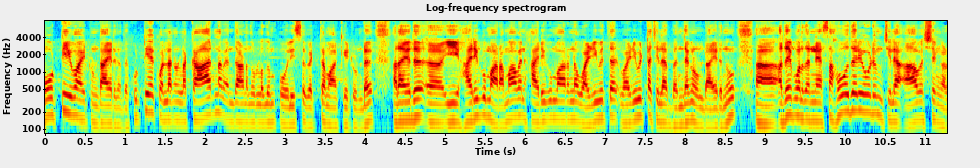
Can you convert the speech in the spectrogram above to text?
മോട്ടീവായിട്ടുണ്ടായിരുന്നത്? കുട്ടിയെ കൊല്ലാനുള്ള കാരണം എന്താണെന്നുള്ളതും പോലീസ് വ്യക്തമാക്കിയിട്ടുണ്ട്. അതായത് ഈ ഹരികുമാർ അമാവൻ ഹരികുമാറിന് വഴിവിട്ട വഴിവിട്ട ചില ബന്ധങ്ങളുണ്ടായിരുന്നു. അതേപോലെ തന്നെ സഹോദരിയോടും ചില ആവശ്യങ്ങൾ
